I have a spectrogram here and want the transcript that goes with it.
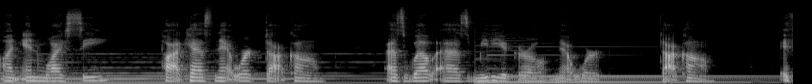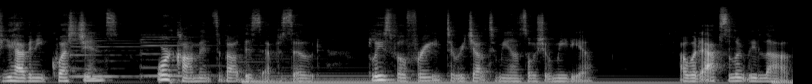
on nycpodcastnetwork.com as well as MediaGirlNetwork.com. If you have any questions or comments about this episode, please feel free to reach out to me on social media. I would absolutely love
